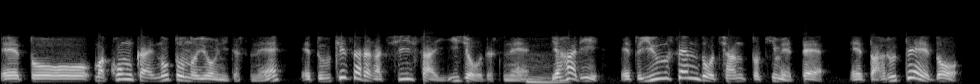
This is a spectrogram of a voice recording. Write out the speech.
えっ、ー、と、まあ、今回、能登のようにですね、えっ、ー、と、受け皿が小さい以上ですね、うん、やはり、えっ、ー、と、優先度をちゃんと決めて、えっ、と、ある程度、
